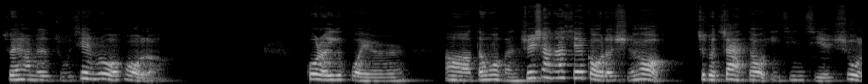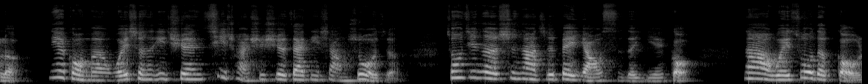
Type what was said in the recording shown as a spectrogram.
所以他们逐渐落后了。过了一会儿，呃，等我们追上那些狗的时候，这个战斗已经结束了。猎狗们围成了一圈，气喘吁吁的在地上坐着。中间的是那只被咬死的野狗。那围坐的狗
